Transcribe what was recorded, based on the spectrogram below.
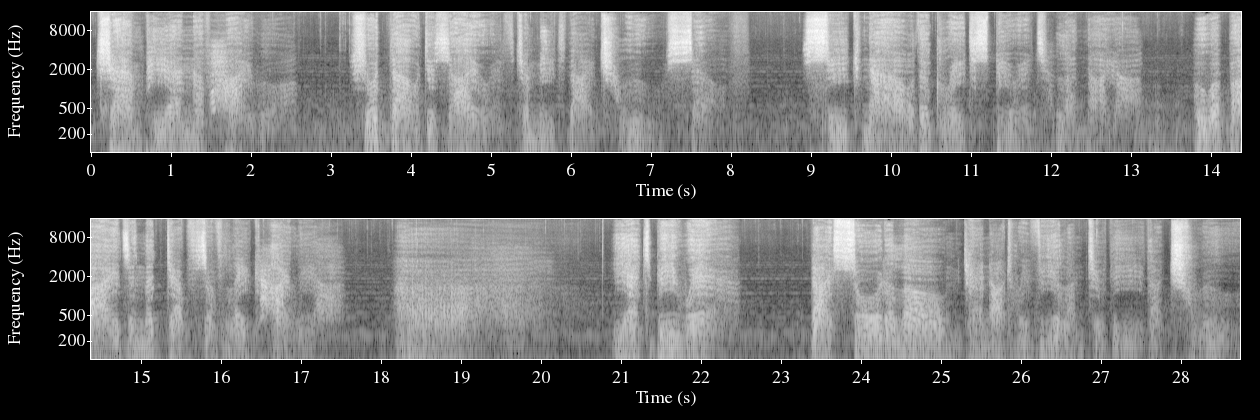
Champion of Hyrule, should thou desireth to meet thy true self, seek now the Great Spirit Lanaya, who abides in the depths of Lake Hylia. Yet beware to be the true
